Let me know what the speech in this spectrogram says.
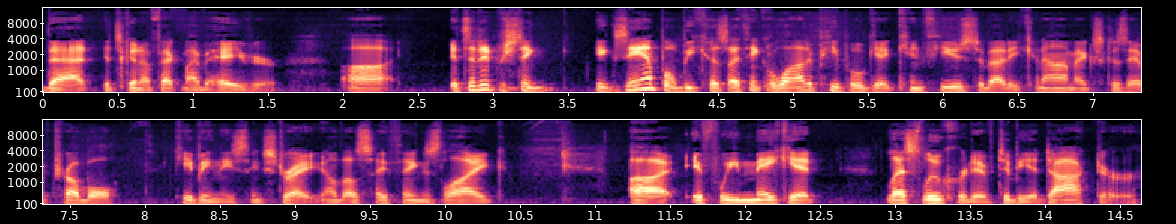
that it's going to affect my behavior. Uh, it's an interesting example because I think a lot of people get confused about economics because they have trouble keeping these things straight. You know, they'll say things like, uh, "If we make it less lucrative to be a doctor,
